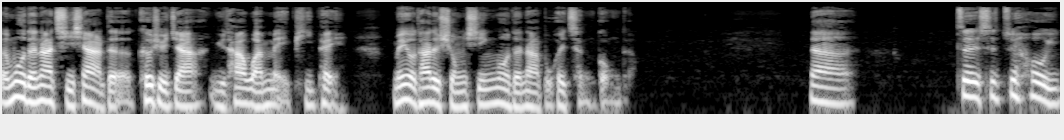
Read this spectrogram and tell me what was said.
而莫德纳旗下的科学家与他完美匹配，没有他的雄心，莫德纳不会成功的。那这是最后一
